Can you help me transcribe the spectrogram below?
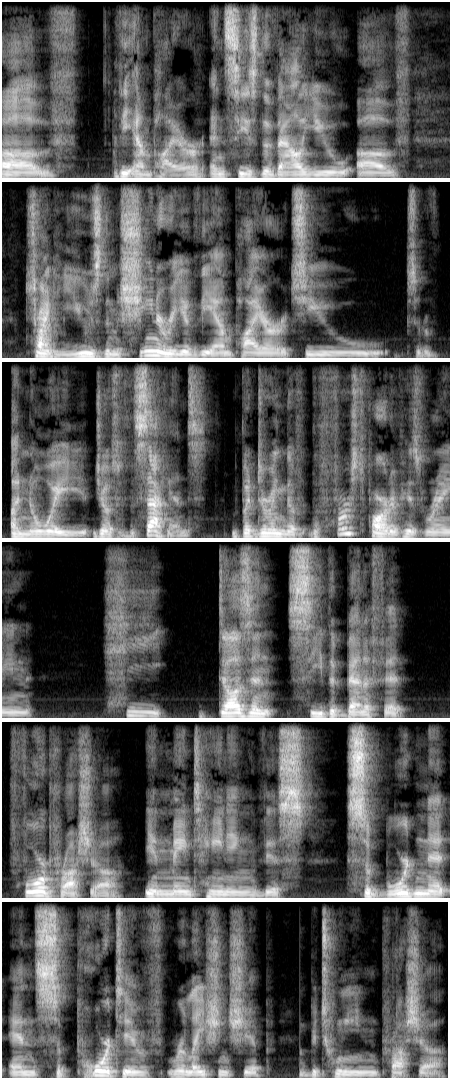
of the empire and sees the value of trying to use the machinery of the empire to sort of annoy Joseph II. But during the, the first part of his reign, he doesn't see the benefit for Prussia in maintaining this subordinate and supportive relationship between Prussia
